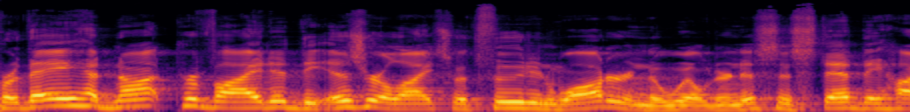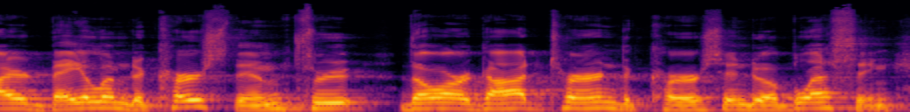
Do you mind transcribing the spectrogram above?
For they had not provided the Israelites with food and water in the wilderness. Instead, they hired Balaam to curse them, through, though our God turned the curse into a blessing.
